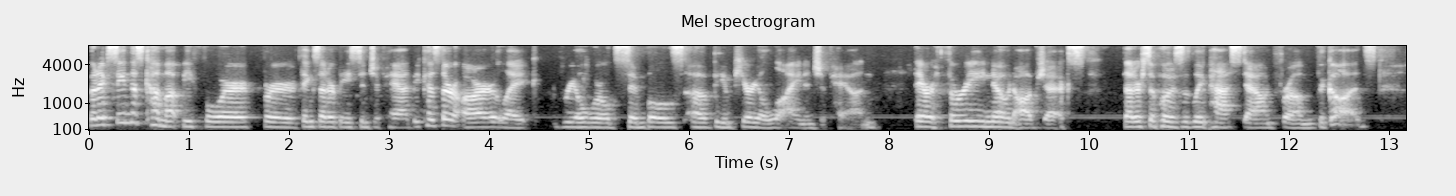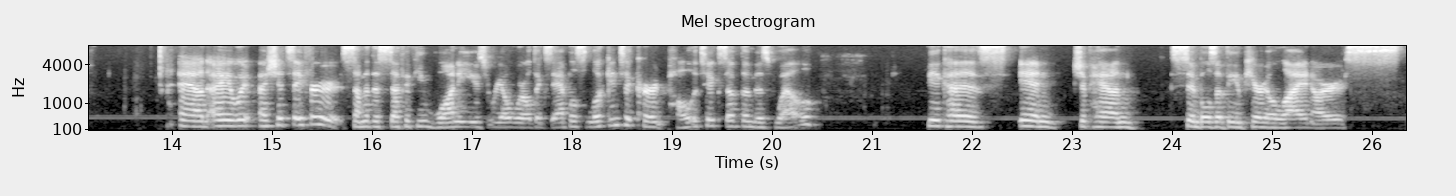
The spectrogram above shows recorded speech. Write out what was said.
But I've seen this come up before for things that are based in Japan because there are like real world symbols of the imperial line in Japan. There are three known objects that are supposedly passed down from the gods. And I should say for some of the stuff, if you want to use real world examples, look into current politics of them as well. Because in Japan, symbols of the imperial line are s-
